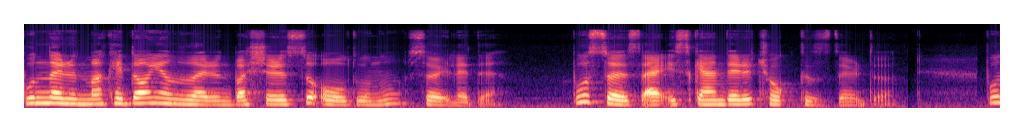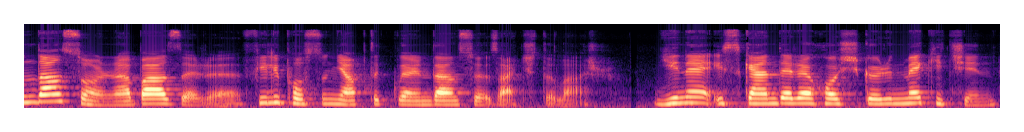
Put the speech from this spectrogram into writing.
bunların Makedonyalıların başarısı olduğunu söyledi. Bu sözler İskender'i çok kızdırdı. Bundan sonra bazıları Filipos'un yaptıklarından söz açtılar. Yine İskender'e hoş görünmek için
